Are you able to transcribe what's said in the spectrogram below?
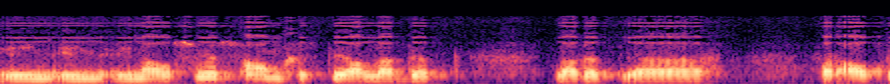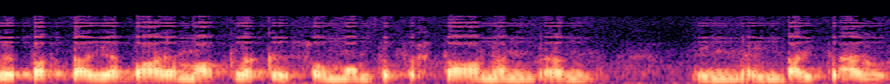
en en en al so saamgestel dat dit dat dit uh vir albei partye baie maklik is om hom te verstaan en en en, en by te hou.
